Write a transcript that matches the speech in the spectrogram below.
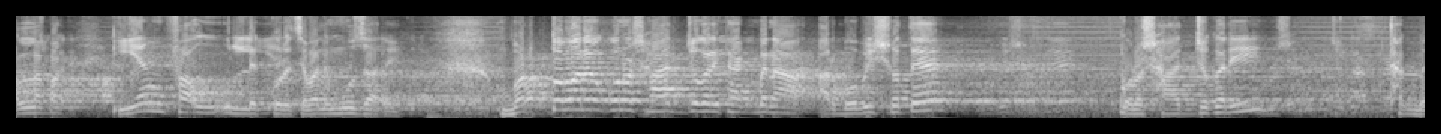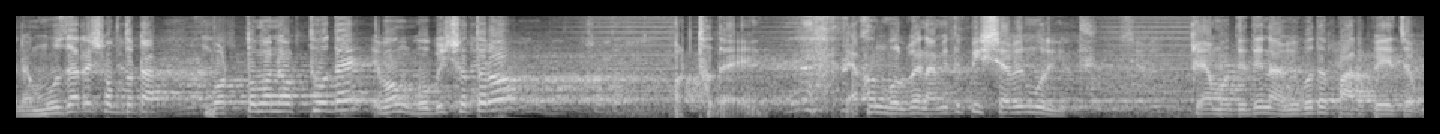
আল্লাহ পাক ইয়াং ফাউ উল্লেখ করেছে মানে মুজারে। বর্তমানেও কোনো সাহায্যকারী থাকবে না, আর ভবিষ্যতে কোনো সাহায্যকারী থাকবে না। মুজারে শব্দটা বর্তমানে অর্থ দেয়, এবং ভবিষ্যতেরও অর্থ দেয়। এখন বলবেন আমি তো পিস সাহেবের মুরিদ। কেমন দিন আমি বোধহয় পার পেয়ে যাব।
